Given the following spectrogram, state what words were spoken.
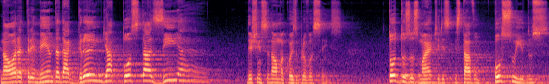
na hora tremenda da grande apostasia. Deixa eu ensinar uma coisa para vocês. Todos os mártires estavam possuídos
